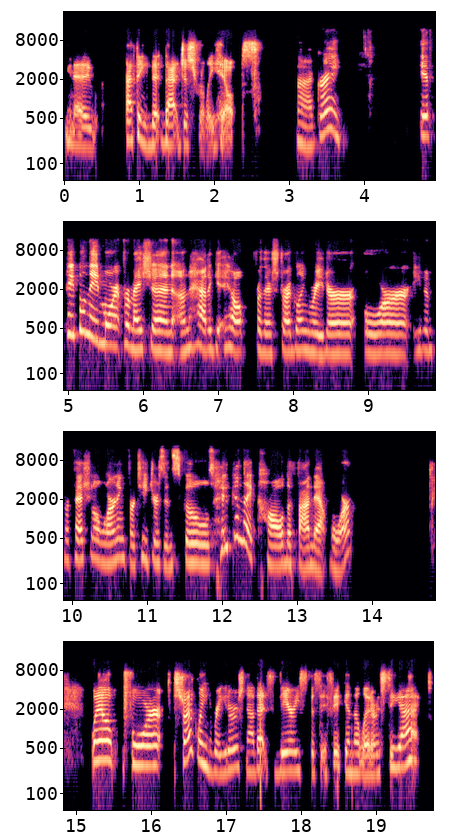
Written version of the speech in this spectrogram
you know i think that that just really helps. Ah, I agree if people need more information on how to get help for their struggling reader or even professional learning for teachers in schools, who can they call to find out more? Well, for struggling readers, now that's very specific in the Literacy Act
